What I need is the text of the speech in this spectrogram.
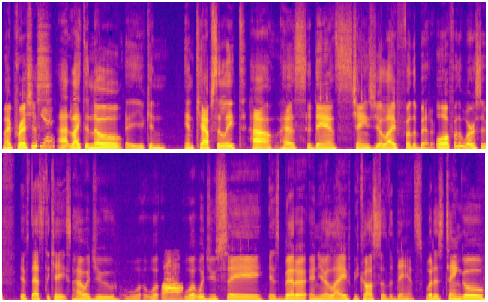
my precious. Yes. I'd like to know uh, you can encapsulate how has the dance changed your life for the better or for the worse if if that's the case. How would you what what, Wow. what would you say is better in your life because of the dance? What has tango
